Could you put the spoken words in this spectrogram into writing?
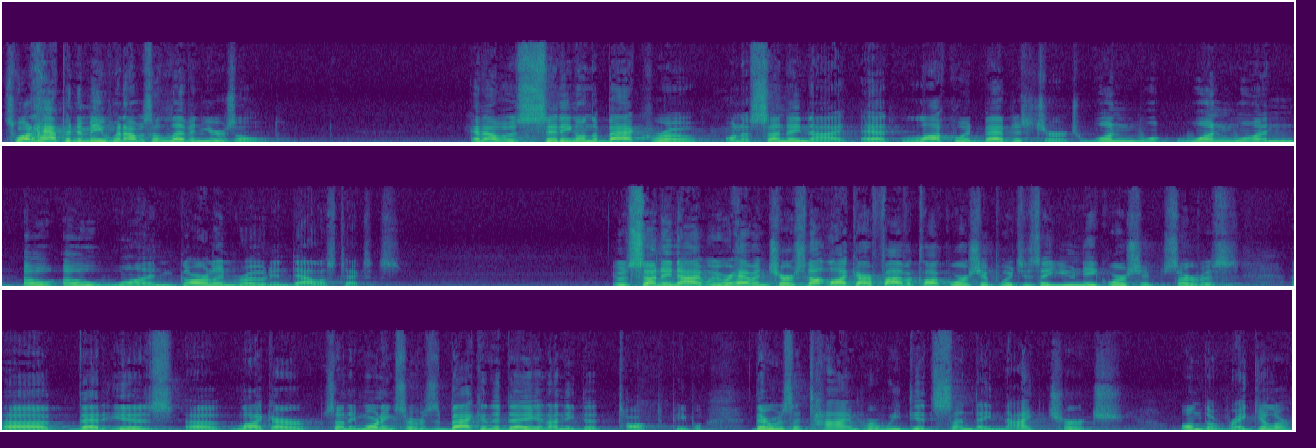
It's what happened to me when I was 11 years old. And I was sitting on the back row on a Sunday night at Lockwood Baptist Church, 11001 Garland Road in Dallas, Texas. It was Sunday night. We were having church, not like our five o'clock worship, which is a unique worship service uh, that is uh, like our Sunday morning services. Back in the day, and I need to talk to people, there was a time where we did Sunday night church on the regular.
